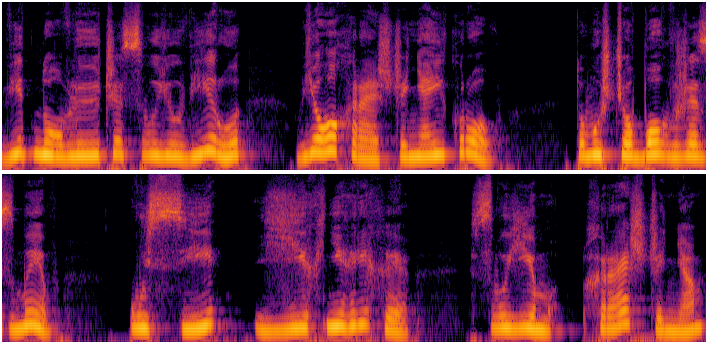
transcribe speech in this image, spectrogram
відновлюючи свою віру в Його хрещення і кров, тому що Бог вже змив усі їхні гріхи своїм хрещенням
